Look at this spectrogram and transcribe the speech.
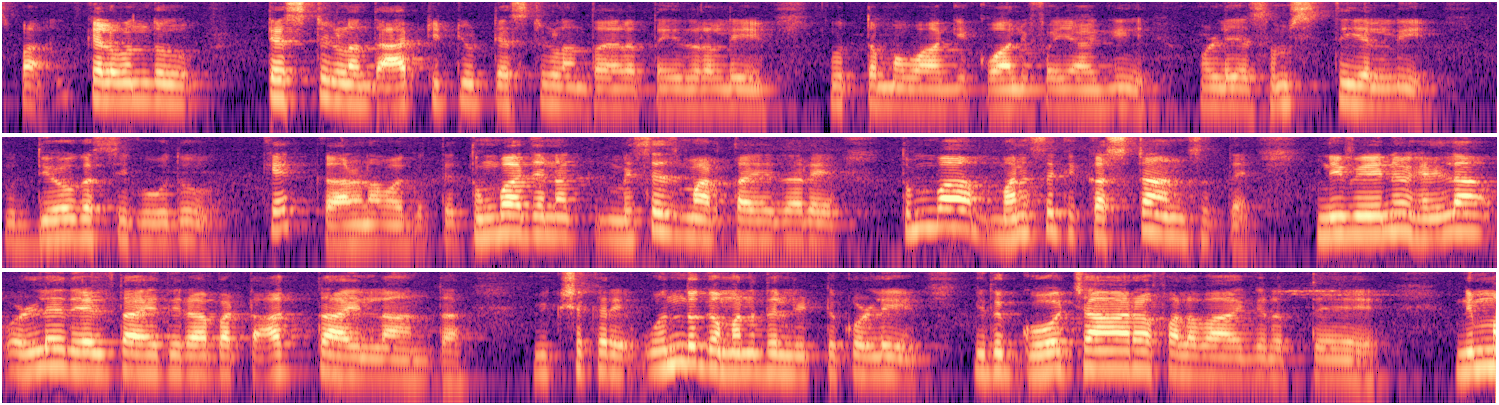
ಸ್ಪ ಕೆಲವೊಂದು ಟೆಸ್ಟ್ಗಳಂತ, ಆಪ್ಟಿಟ್ಯೂಡ್ ಟೆಸ್ಟ್ಗಳಂತ ಇರುತ್ತೆ. ಇದರಲ್ಲಿ ಉತ್ತಮವಾಗಿ ಕ್ವಾಲಿಫೈ ಆಗಿ ಒಳ್ಳೆಯ ಸಂಸ್ಥೆಯಲ್ಲಿ ಉದ್ಯೋಗ ಸಿಗುವುದಕ್ಕೆ ಕಾರಣವಾಗುತ್ತೆ. ತುಂಬ ಜನ ಮೆಸೇಜ್ ಮಾಡ್ತಾ ಇದ್ದಾರೆ. ತುಂಬ ಮನಸ್ಸಿಗೆ ಕಷ್ಟ ಅನಿಸುತ್ತೆ. ನೀವೇನೋ ಹೇಳ, ಒಳ್ಳೇದು ಹೇಳ್ತಾ ಇದ್ದೀರಾ, ಬಟ್ ಆಗ್ತಾ ಇಲ್ಲ ಅಂತ. ವೀಕ್ಷಕರೇ, ಒಂದು ಗಮನದಲ್ಲಿಟ್ಟುಕೊಳ್ಳಿ. ಇದು ಗೋಚಾರ ಫಲವಾಗಿರುತ್ತೆ. ನಿಮ್ಮ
